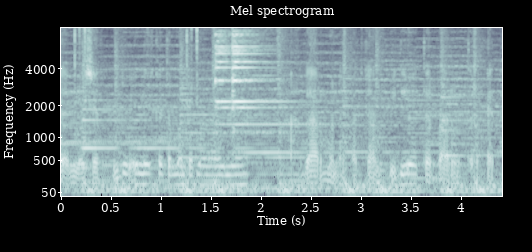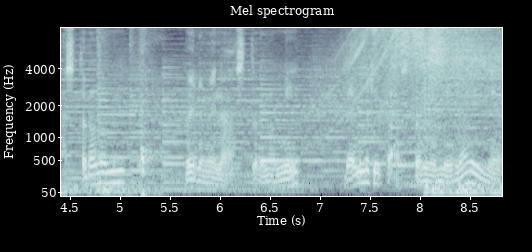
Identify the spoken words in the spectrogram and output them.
dan share video ini ke teman-teman lainnya agar mendapatkan video terbaru terkait astronomi, fenomena astronomi, dan berita astronomi lainnya.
